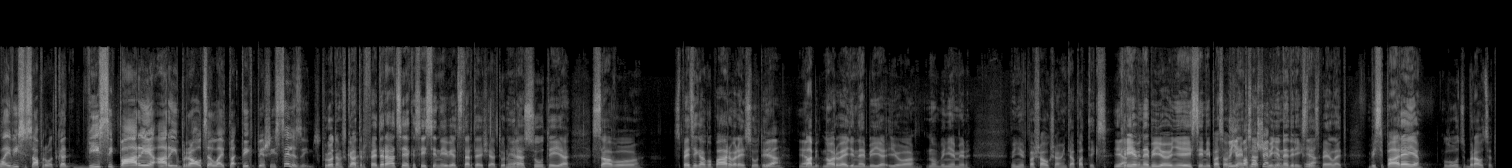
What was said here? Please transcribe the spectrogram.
lai visi saprotu, ka visi pārējie arī brauca, lai tiktu pie šīs ceļzīmes. Protams, katra federācija, kas izcīnīja vietu startējušajā turnīrā, Jā. sūtīja savu spēcīgāko pārvarēju. Sūtīt. Jā, jā. Labi, Norvēģi nebija, jo nu, viņiem ir. Viņi ir pašā augšā, viņi tāpat tiks. Jā. Krievi nebija, jo viņi izcīnīja pasaules čempionātu. Viņi nedrīkstēja Jā. spēlēt. Visi pārējie, lūdzu, braucat.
